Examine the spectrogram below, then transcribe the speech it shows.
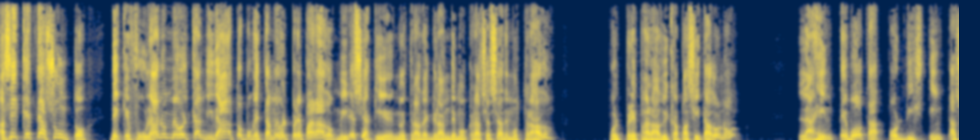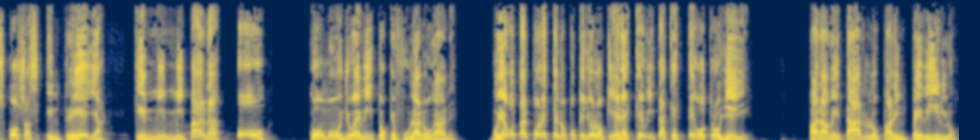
Así que este asunto de que fulano es mejor candidato porque está mejor preparado, mire si aquí en nuestra gran democracia se ha demostrado, por preparado y capacitado no. La gente vota por distintas cosas, entre ellas que es mi, mi pana o cómo yo evito que fulano gane. Voy a votar por este no porque yo lo quiera, es que evita que este otro llegue para vetarlo, para impedirlo.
